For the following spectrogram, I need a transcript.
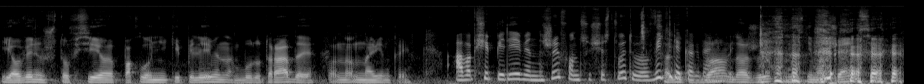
я уверен, что все поклонники Пелевина будут рады новинкой. А вообще Пелевин жив, он существует? Вы его видели когда-нибудь? Да, да, жив, мы с ним общаемся.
